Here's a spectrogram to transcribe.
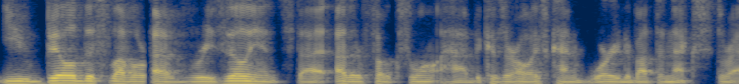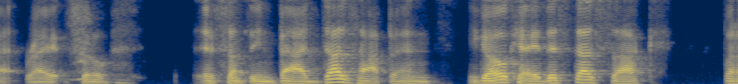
you build this level of resilience that other folks won't have because they're always kind of worried about the next threat, right? Yes. So if something bad does happen, you go, okay, this does suck, but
